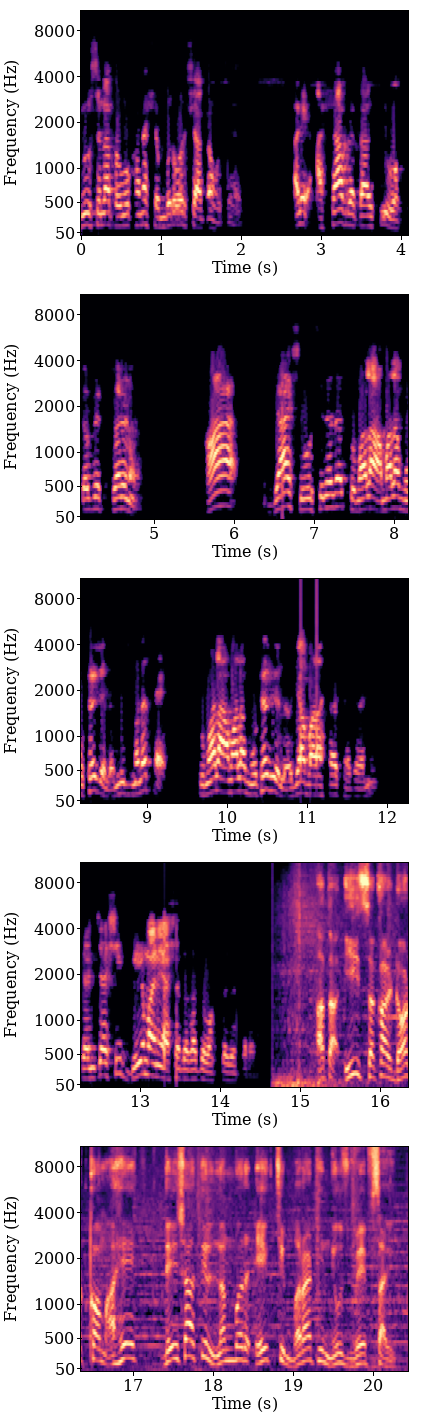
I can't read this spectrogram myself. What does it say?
शिवसेना प्रमुखांना शंभर वर्ष आता होत आहेत. आणि अशा प्रकारची वक्तव्य करणं हा ज्या शिवसेनेनं तुम्हाला आम्हाला मोठं केलं मी म्हणत नाही. तुम्हाला आम्हाला मोठं केलं ज्या बाळासाहेब ठाकरेंनी त्यांच्याशी बेमाने अशा प्रकारचं वक्तव्य करणं आता ई सकाळ डॉट कॉम आहे देशातील नंबर एक ची मराठी न्यूज वेबसाईट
